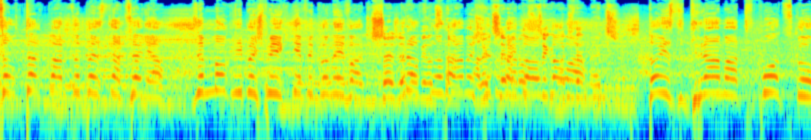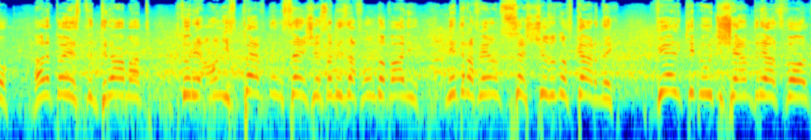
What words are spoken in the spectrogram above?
są tak bardzo bez znaczenia, że moglibyśmy ich nie wykonywać. Szczerze mówiąc tak, Rozglądamy ale się trzeba tutaj rozstrzygnąć ten mecz. To jest dramat w Płocku, ale to jest dramat, który oni w pewnym sensie sobie zafundowali, nie trafiając sześciu rzutów karnych. Wielki był dzisiaj Andreas Wolf.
